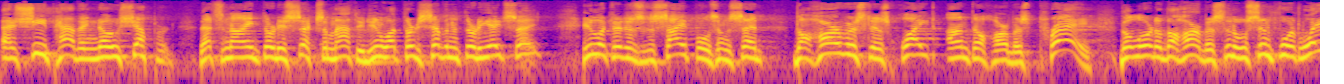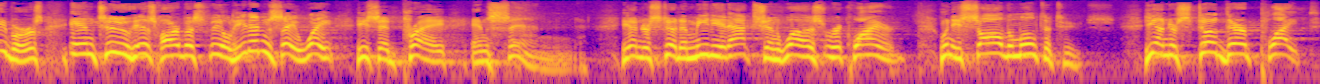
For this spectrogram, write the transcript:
as sheep having no shepherd." That's 9:36 of Matthew. Do you know what 37 and 38 say? He looked at his disciples and said, the harvest is white unto harvest. Pray the Lord of the harvest that will send forth laborers into his harvest field. He didn't say wait, he said pray and send. He understood immediate action was required. When he saw the multitudes, he understood their plight.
